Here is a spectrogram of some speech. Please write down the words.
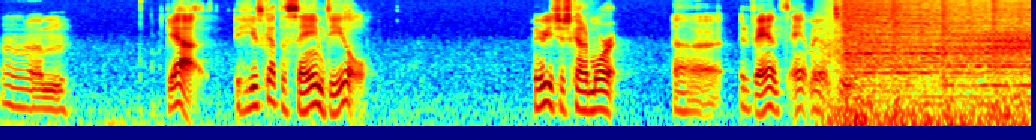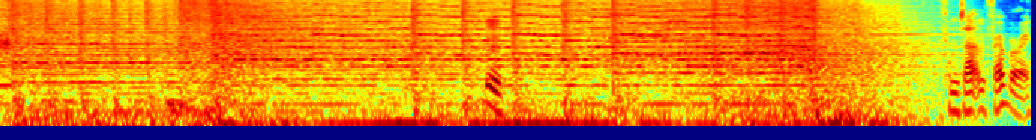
Um, yeah, he's got the same deal. Maybe he's just got a more uh, advanced Ant Man suit. Hmm. Comes out in February.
